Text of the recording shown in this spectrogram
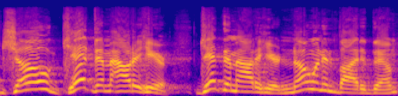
Joe, get them out of here. Get them out of here. No one invited them.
